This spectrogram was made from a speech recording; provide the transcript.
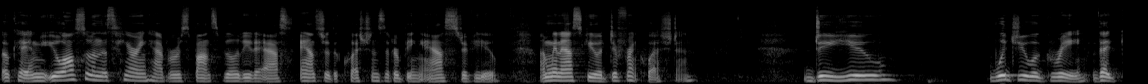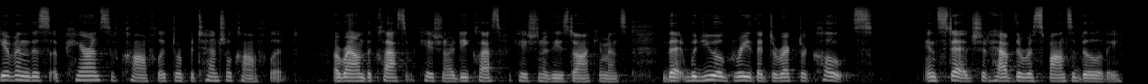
Okay, and you also in this hearing have a responsibility to ask, answer the questions that are being asked of you. I'm going to ask you a different question. Do you, would you agree that given this appearance of conflict or potential conflict around the classification or declassification of these documents, that would you agree that Director Coats instead should have the responsibility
